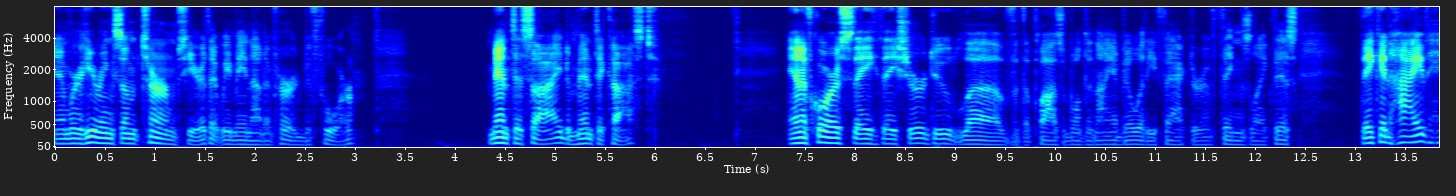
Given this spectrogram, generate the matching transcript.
And we're hearing some terms here that we may not have heard before. Menticide, Menticaust. And of course, they, they sure do love the plausible deniability factor of things like this. They could hide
